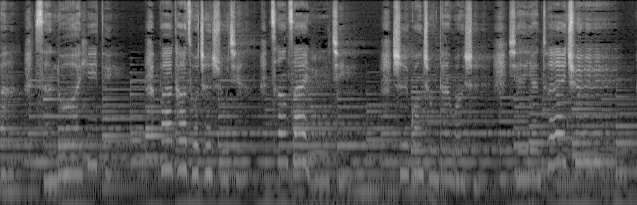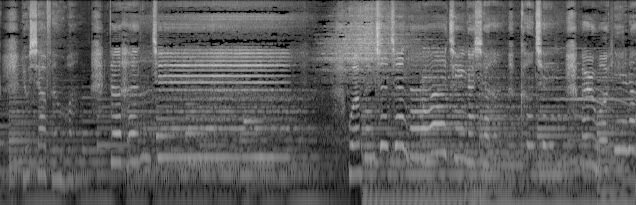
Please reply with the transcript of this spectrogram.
瓣散落一地把它做成书签藏在日记。时光冲淡往事鲜艳褪去。留下泛黄的痕迹我们之间的爱静得像空气，而我依然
